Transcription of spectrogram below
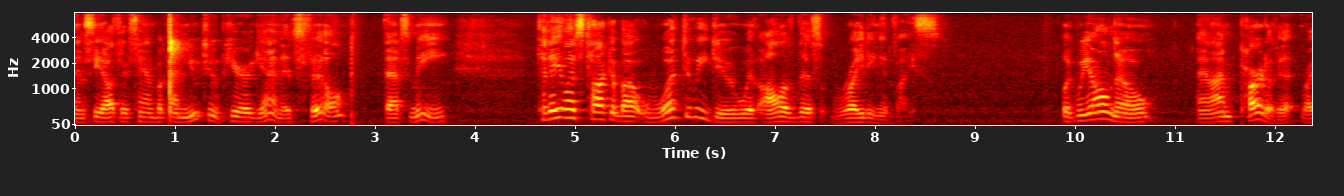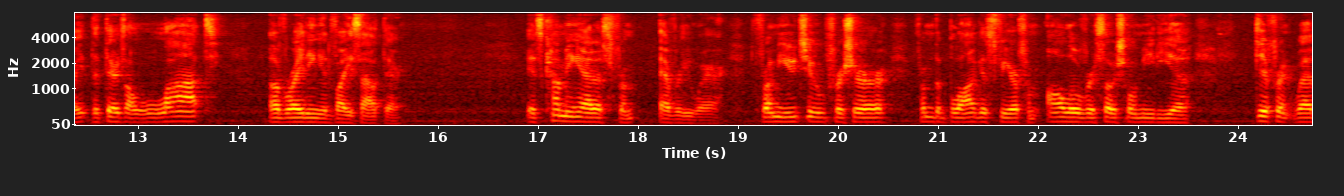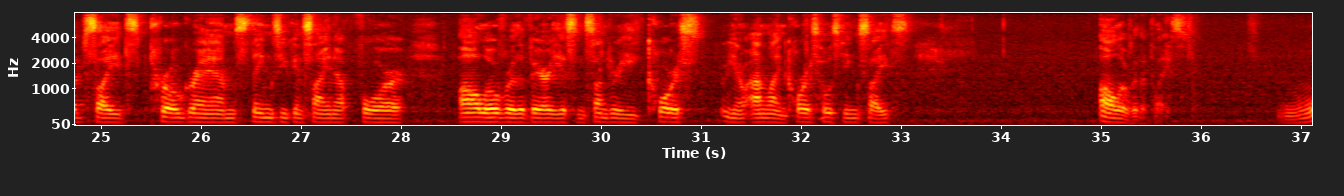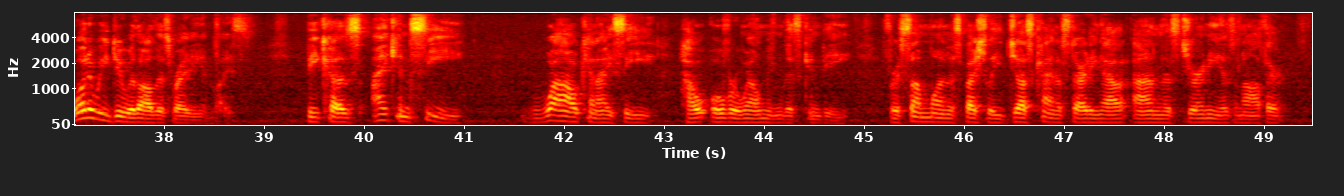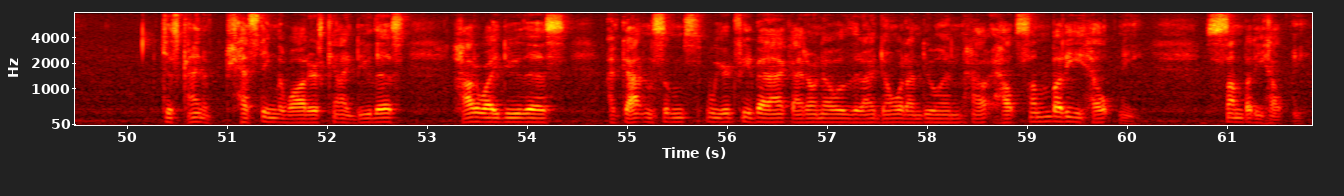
Fantasy Author's Handbook on YouTube here again. It's Phil. That's me. Today let's talk about what do we do with all of this writing advice. Look, we all know, and I'm part of it, right, that there's a lot of writing advice out there. It's coming at us from everywhere. From YouTube for sure, from the blogosphere, from all over social media, different websites, programs, things you can sign up for, all over the various and sundry course, you know, online course hosting sites, all over the place. What do we do with all this writing advice? Because I can see, wow, can I see how overwhelming this can be for someone, especially just kind of starting out on this journey as an author, just kind of testing the waters. Can I do this? How do I do this? I've gotten some weird feedback. I don't know that I know what I'm doing. How help somebody help me. Somebody help me.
